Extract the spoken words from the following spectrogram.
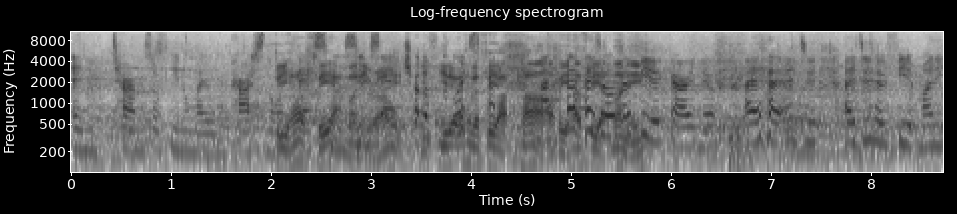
in terms of you know my own personal. But you have fiat money, right? Of You don't have a fiat car, but you have I fiat don't money. Have a fiat car, no. I, I do. I do have fiat money.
